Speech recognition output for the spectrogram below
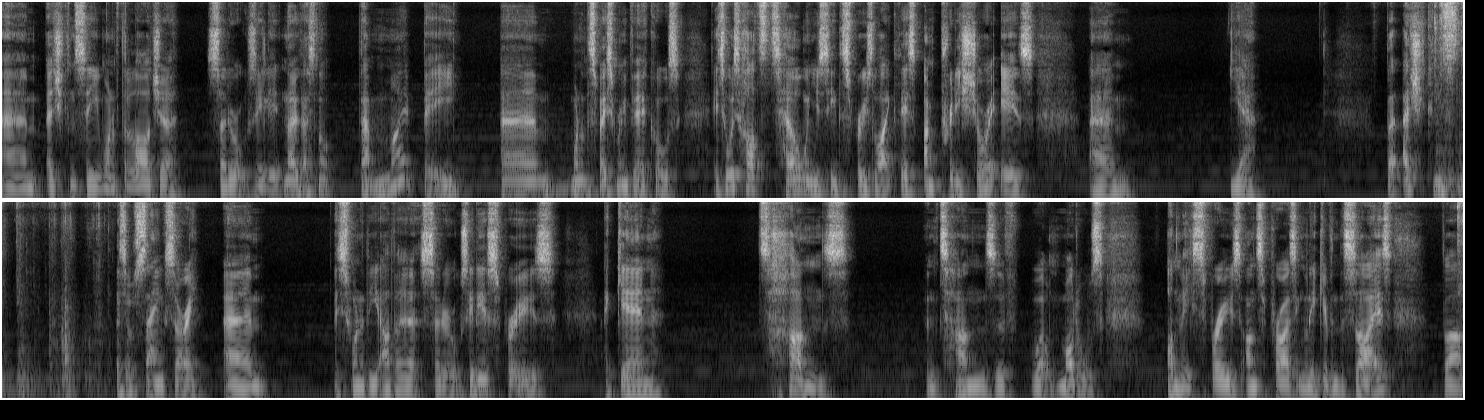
Um, as you can see, one of the larger Solar Auxilia. No, that's not. That might be um, one of the Space Marine vehicles. It's always hard to tell when you see the sprues like this. I'm pretty sure it is. Um, yeah. But as you can as I was saying, sorry, um, this is one of the other Solar Auxilia sprues. Again, tons and tons of, well, models on these sprues, unsurprisingly, given the size, but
